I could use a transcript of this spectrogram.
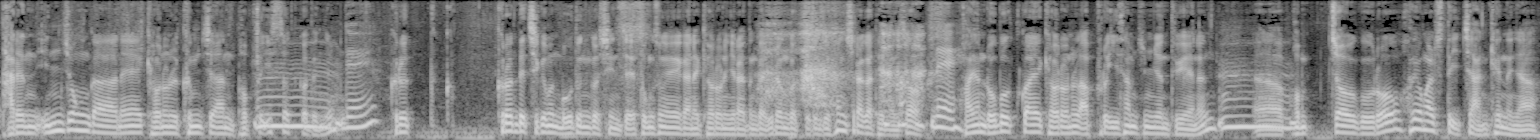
다른 인종 간의 결혼을 금지한 법도 음, 있었거든요. 네. 그렇 그런데 지금은 모든 것이 이제 동성애 간의 결혼이라든가 이런 것들이 이제 현실화가 되면서 네. 과연 로봇과의 결혼을 앞으로 2, 30년 뒤에는 음. 어, 법적으로 허용할 수도 있지 않겠느냐.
